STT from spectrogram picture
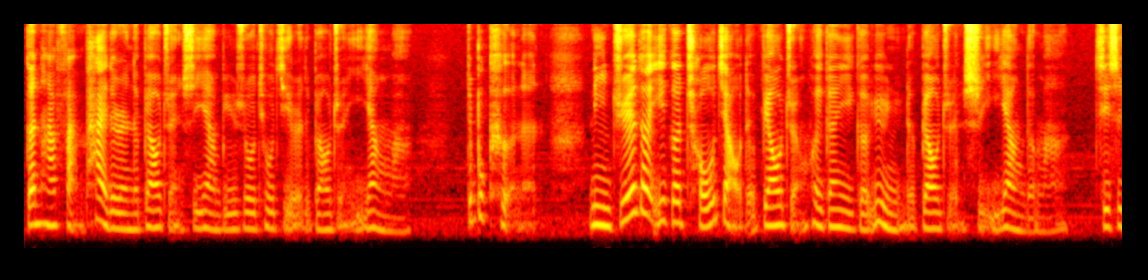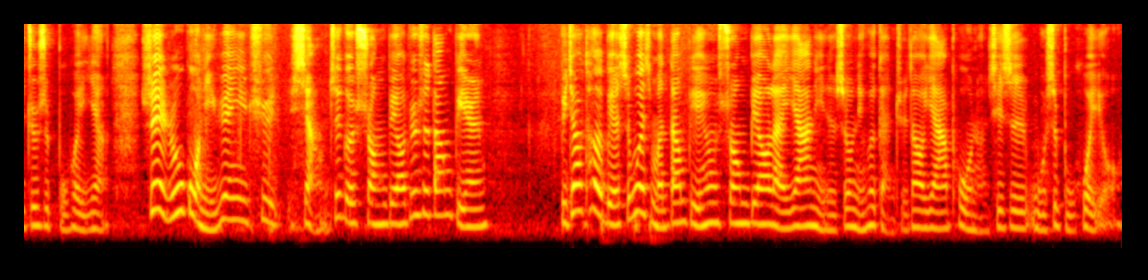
跟他反派的人的标准是一样，比如说丘吉尔的标准一样吗？这不可能。你觉得一个丑角的标准会跟一个玉女的标准是一样的吗？其实就是不会一样，所以如果你愿意去想这个双标，就是当别人比较特别是为什么当别人用双标来压你的时候，你会感觉到压迫呢？其实我是不会哦，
